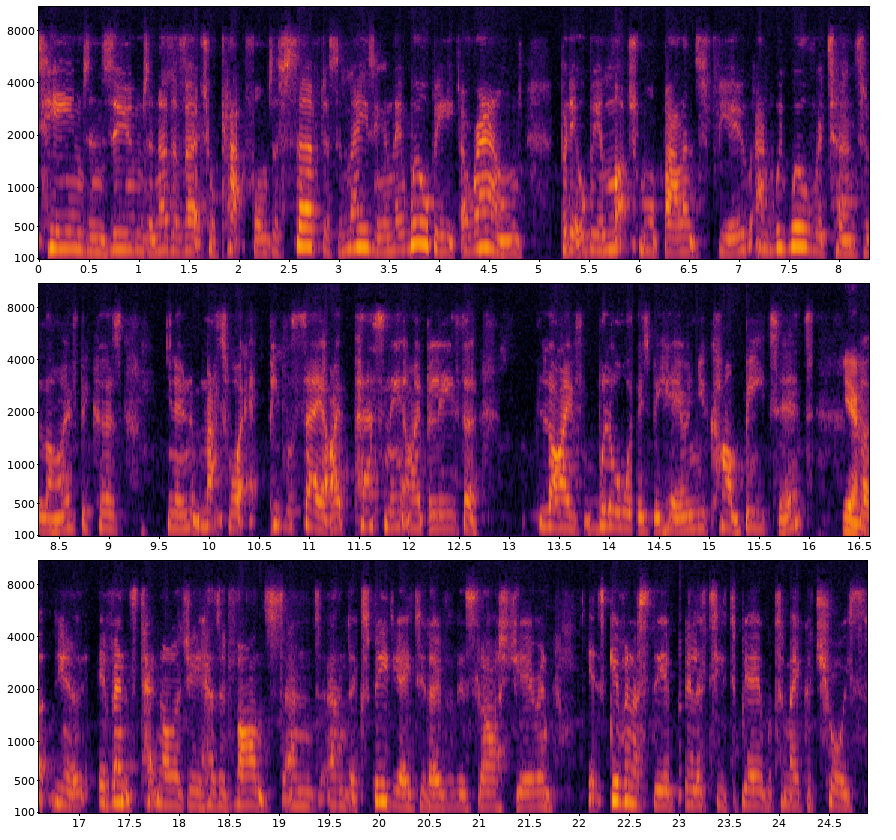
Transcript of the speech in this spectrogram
teams and zooms and other virtual platforms have served us amazing and they will be around but it will be a much more balanced view and we will return to live because you know no matter what people say i personally i believe that live will always be here and you can't beat it. Yeah. but you know events technology has advanced and and expedited over this last year and it's given us the ability to be able to make a choice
